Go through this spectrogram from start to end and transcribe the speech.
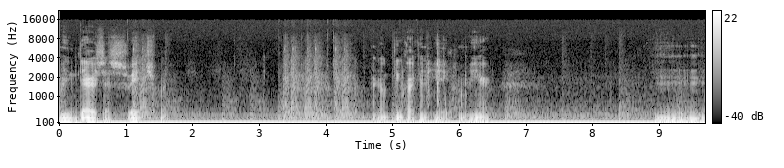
I mean, there's a switch, but I don't think I can hit it from here. Hmm.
